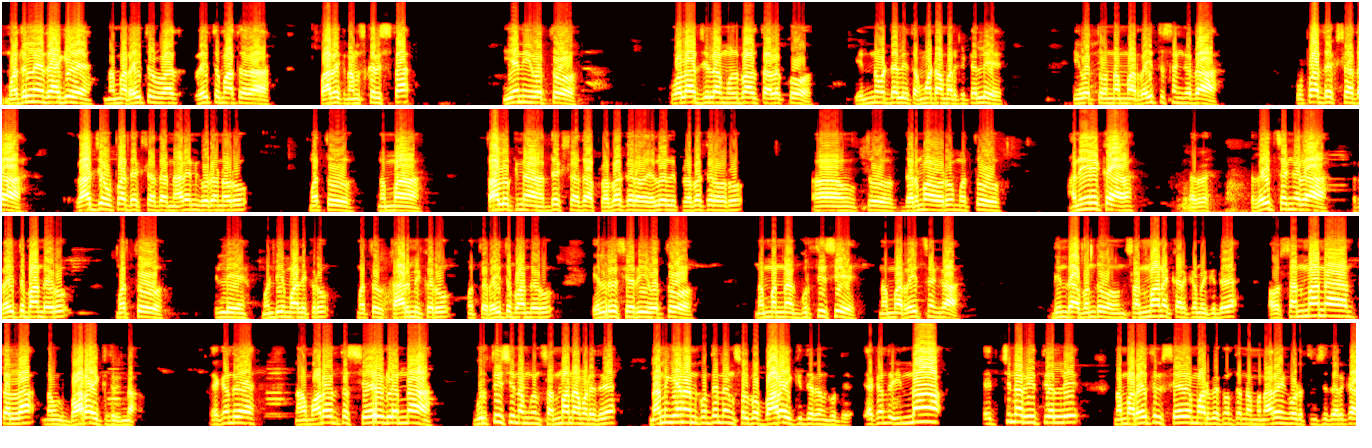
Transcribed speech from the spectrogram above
ಮೊದಲನೇದಾಗಿ ನಮ್ಮ ರೈತ ರೈತ ಮಾತ್ರ ಪಾದಕ್ಕೆ ನಮಸ್ಕರಿಸ್ತಾ, ಏನು ಇವತ್ತು ಕೋಲಾರ ಜಿಲ್ಲಾ ಮುಳಬಾಲ್ ತಾಲೂಕು ಎನ್ನೊಡ್ಡಲ್ಲಿ ಟೊಮೊಟೊ ಮಾರ್ಕೆಟ್ ಅಲ್ಲಿ ಇವತ್ತು ನಮ್ಮ ರೈತ ಸಂಘದ ಉಪಾಧ್ಯಕ್ಷರಾದ, ರಾಜ್ಯ ಉಪಾಧ್ಯಕ್ಷರಾದ ನಾರಾಯಣಗೌಡನವರು ಮತ್ತು ನಮ್ಮ ತಾಲೂಕಿನ ಅಧ್ಯಕ್ಷರಾದ ಪ್ರಭಾಕರ್ ಎಲ್ಲೋಲಿ ಪ್ರಭಾಕರ್ ಅವರು ಮತ್ತು ಧರ್ಮ ಅವರು ಮತ್ತು ಅನೇಕ ರೈತ ಸಂಘದ ರೈತ ಬಾಂಧವರು ಮತ್ತು ಇಲ್ಲಿ ಮಂಡಿ ಮಾಲೀಕರು ಮತ್ತು ಕಾರ್ಮಿಕರು ಮತ್ತು ರೈತ ಬಾಂಧವರು ಎಲ್ಲರೂ ಸೇರಿ ಇವತ್ತು ನಮ್ಮನ್ನ ಗುರುತಿಸಿ ನಮ್ಮ ರೈತ ಸಂಘದಿಂದ ಬಂದು ಒಂದು ಸನ್ಮಾನ ಕಾರ್ಯಕ್ರಮಕ್ಕಿದೆ ಅವ್ರ ಸನ್ಮಾನ ಅಂತಲ್ಲ ನಮ್ಗೆ ಭಾರ ಹಾಕಿದ್ರಿ ಇನ್ನ. ಯಾಕಂದ್ರೆ ನಾವು ಮಾಡುವಂತ ಸೇವೆಗಳನ್ನ ಗುರುತಿಸಿ ನಮ್ಗೊಂದು ಸನ್ಮಾನ ಮಾಡಿದ್ರೆ ನನ್ಗೇನ್ ಅನ್ಕೊಂತೆ ನಂಗೆ ಸ್ವಲ್ಪ ಭಾರ ಇಕ್ಕಿದ್ದೀರಿ ಅನ್ಕೊಂತೆ ಯಾಕಂದ್ರೆ ಇನ್ನ ಹೆಚ್ಚಿನ ರೀತಿಯಲ್ಲಿ ನಮ್ಮ ರೈತರಿಗೆ ಸೇವೆ ಮಾಡ್ಬೇಕು ಅಂತ ನಮ್ಮ ನಾರಾಯಣಗೌಡ ತಿಳಿಸಿದಾಗ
